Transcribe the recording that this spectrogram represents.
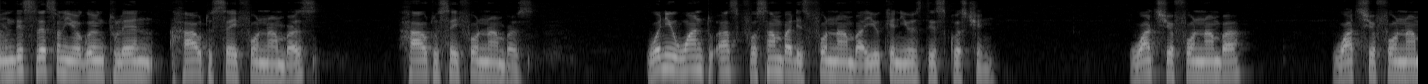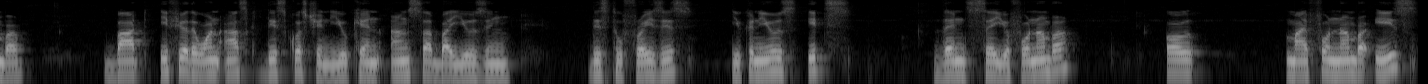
in this lesson you're going to learn how to say phone numbers. How to say phone numbers. When you want to ask for somebody's phone number, you can use this question. What's your phone number? What's your phone number? But if you're the one asked this question, you can answer by using these two phrases. You can use it's, then say your phone number, or my phone number is,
